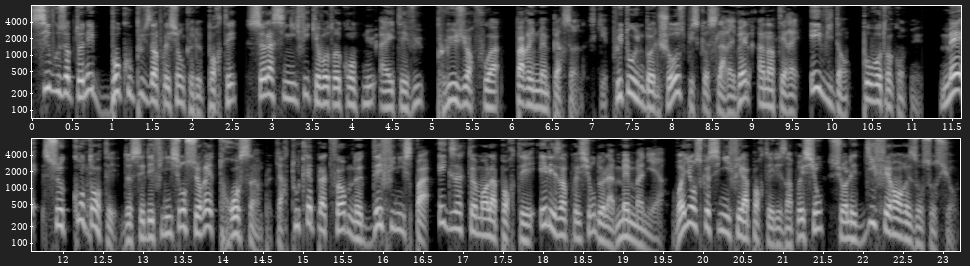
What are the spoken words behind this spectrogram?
Si vous obtenez beaucoup plus d'impressions que de portées, cela signifie que votre contenu a été vu plusieurs fois par une même personne, ce qui est plutôt une bonne chose puisque cela révèle un intérêt évident pour votre contenu. Mais se contenter de ces définitions serait trop simple, car toutes les plateformes ne définissent pas exactement la portée et les impressions de la même manière. Voyons ce que signifie la portée et les impressions sur les différents réseaux sociaux.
